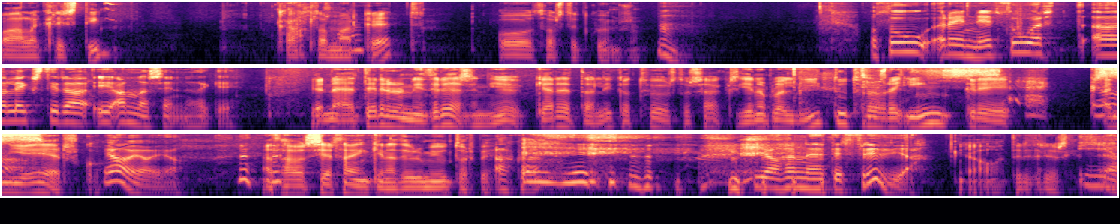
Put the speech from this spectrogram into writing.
Vala Kristín. Katla. Margrét og Þorsteinn Guðumsson Og þú reynir, þú ert að leikstýra í annarsinn, eða ekki? Ég, nei, þetta er í rauninni í þriðasinn. Ég gerði þetta líka 2006. Ég er nefnilega lítið út frá að vera yngri en ég er, sko. Já, já, já. En það sér það enginn að þau eru mjög útvarpi. Akkurat. já, hann er þetta er þriðja. Já, þetta er í þriðaskipti. já,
